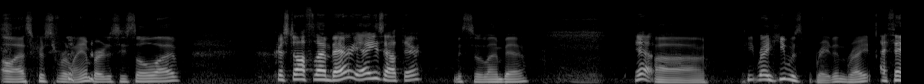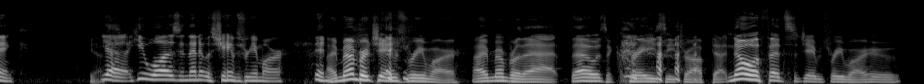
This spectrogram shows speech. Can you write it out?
I'll ask Christopher Lambert. Is he still alive? Christophe Lambert, yeah, he's out there. Mr. Lambert. Yeah, Uh, he right. He was Raiden, right? I think. Yes. Yeah, he was, and then it was James Remar. And I remember James Remar. I remember that. That was a crazy drop down. No offense to James Remar, who,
